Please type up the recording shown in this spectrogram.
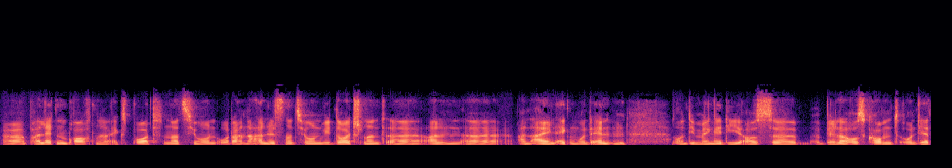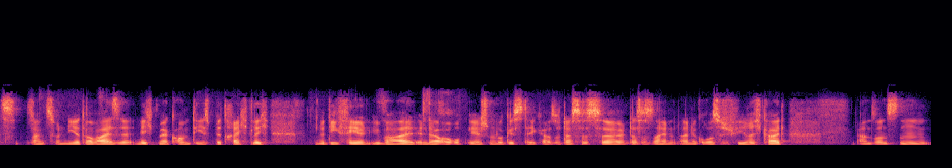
Äh, Paletten braucht eine Exportnation oder eine Handelsnation wie Deutschland äh, an, äh, an allen Ecken und Enden. Und die Menge, die aus äh, Belarus kommt und jetzt sanktionierterweise nicht mehr kommt, die ist beträchtlich. Die fehlen überall in der europäischen Logistik. Also das ist, äh, das ist ein, eine große Schwierigkeit. Ansonsten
